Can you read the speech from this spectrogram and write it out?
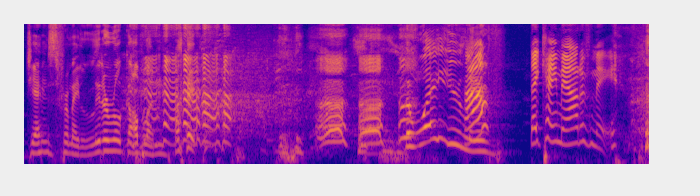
gems from a literal goblin. Like, The way you live They came out of me.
